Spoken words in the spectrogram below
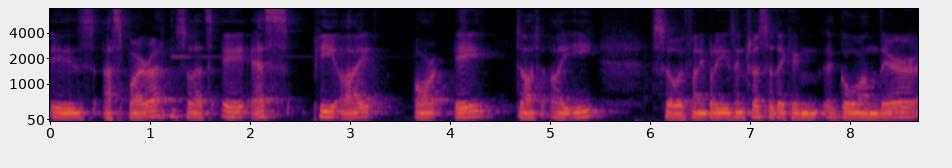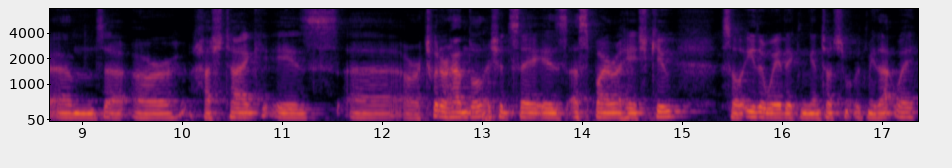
is Aspira. So that's A S P I R A dot I E. So if anybody is interested, they can uh, go on there, and uh, our hashtag is uh, our Twitter handle, I should say, is Aspira HQ. So either way, they can get in touch with me that way.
